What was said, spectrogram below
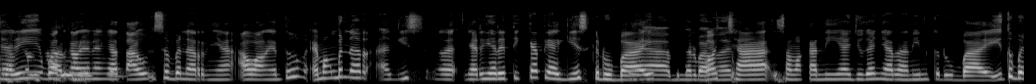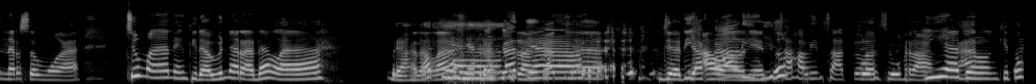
Jadi Halu buat nih, kalian yang nggak tahu sebenarnya awalnya tuh emang bener Agis nge- nyari-nyari tiket ya Agis ke Dubai. ya bener banget Ocha sama Kania juga nyaranin ke Dubai. Itu benar semua. Cuman yang tidak benar adalah adalah Berangkatnya. berangkatnya. berangkatnya. Jadi ya kali awalnya itu satu langsung berangkat iya dong kita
